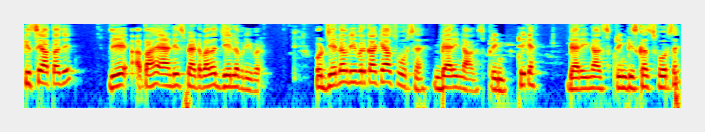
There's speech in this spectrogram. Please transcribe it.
किससे आता है ये आता है and is fed by the Jhelum river और जेलम रिवर का क्या सोर्स है? बैरीनाग स्प्रिंग ठीक है? बैरीनाग स्प्रिंग किसका सोर्स है?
